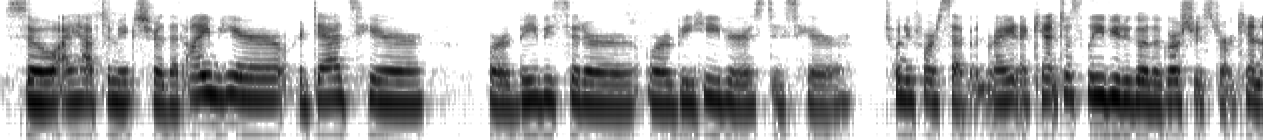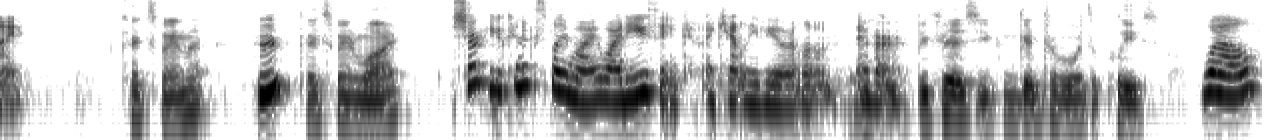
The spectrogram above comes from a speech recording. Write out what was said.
So I have to make sure that I'm here, or dad's here, or a babysitter or a behaviorist is here 24 7, right? I can't just leave you to go to the grocery store, can I? Can I explain that? Hmm? Can I explain why? Sure, you can explain why. Why do you think I can't leave you alone ever? Because you can get in trouble with the police. Well,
